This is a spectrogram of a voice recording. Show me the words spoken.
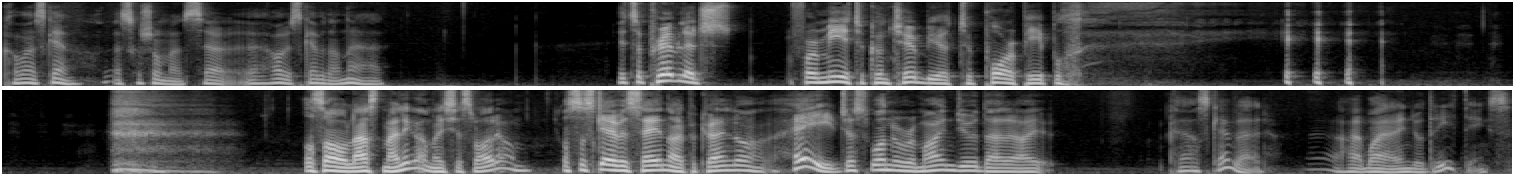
Hva var det jeg skrev? Jeg skal se om jeg ser Jeg har jo skrevet det ned her. It's a privilege for me to contribute to poor people. Og så har hun lest meldinga, men ikke svaret. Og så skrev jeg senere på kvelden da, Hei, just want to remind you that I Hva jeg skrevet her? Var jeg ennå dritings.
